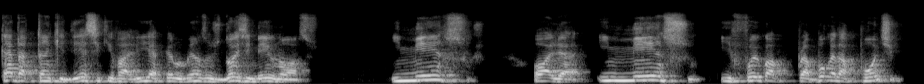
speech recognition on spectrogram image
cada tanque desse equivalia pelo menos uns dois e meio nossos. Imensos. Olha, imenso. E foi para a boca da ponte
